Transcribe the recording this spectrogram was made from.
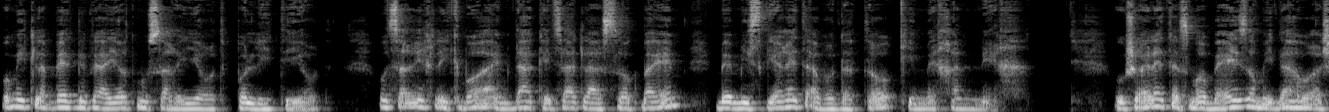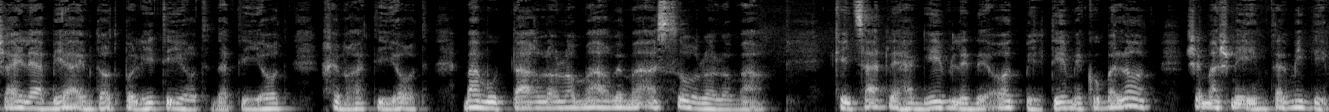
הוא מתלבט בבעיות מוסריות, פוליטיות. הוא צריך לקבוע עמדה כיצד לעסוק בהם במסגרת עבודתו כמחנך. הוא שואל את עצמו באיזו מידה הוא רשאי להביע עמדות פוליטיות, דתיות, חברתיות, מה מותר לו לומר ומה אסור לו לומר. כיצד להגיב לדעות בלתי מקובלות שמשמיעים תלמידים.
